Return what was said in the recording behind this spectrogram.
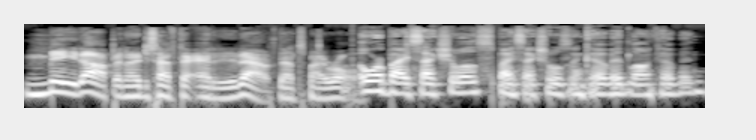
made up, and I just have to edit it out. That's my role. Or bisexuals, bisexuals and COVID, long COVID.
